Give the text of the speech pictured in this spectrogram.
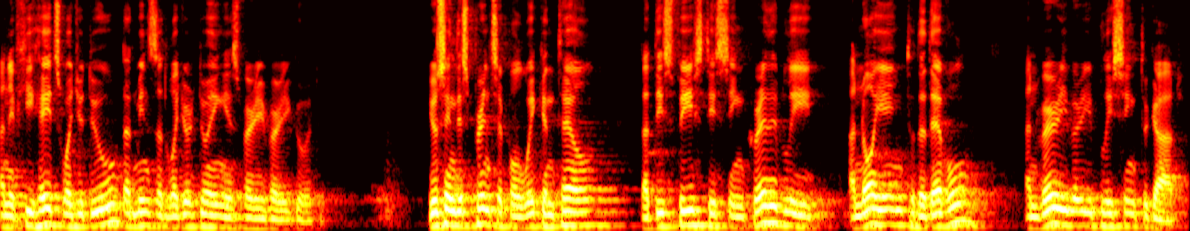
and if he hates what you do, that means that what you're doing is very, very good. Using this principle, we can tell that this feast is incredibly annoying to the devil and very, very pleasing to God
